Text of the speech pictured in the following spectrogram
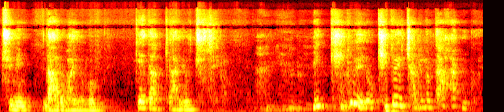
주님 나로 하여금 깨닫게 하여 주세요. 이 기도예요. 기도의 자리를 나가는 거예요.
